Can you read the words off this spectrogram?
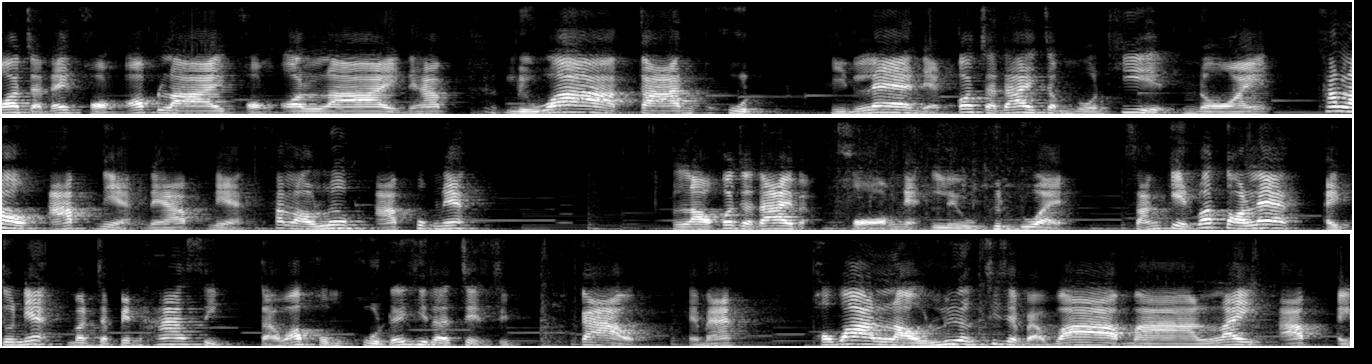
ก็จะได้ของออฟไลน์ของออนไลน์นะครับหรือว่าการขุดหินแร่เนี่ยก็จะได้จำนวนที่น้อย ถ้าเราอัพเนี่ยนะครับเนี่ยถ้าเราเริ่มอัพพวกเนี้ย เราก็จะได้แบบของเนี่ยเร็วขึ้นด้วย สังเกตว่าตอนแรกไอ้ตัวเนี้ยมันจะเป็น 50 แต่ว่าผมขุดได้ทีละ 79 เห็นไหมเพราะว่าเราเลือกที่จะแบบว่ามาไล่อัพไอ้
